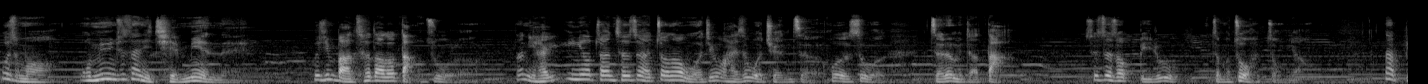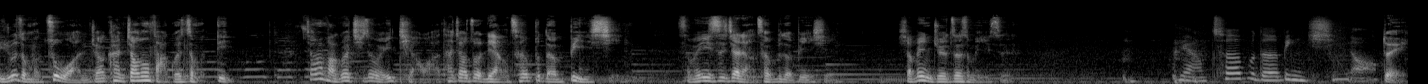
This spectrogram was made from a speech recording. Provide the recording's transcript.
为什么我明明就在你前面呢？我已经把车道都挡住了，那你还硬要钻车阵，还撞到我，结果还是我全责，或者是我责任比较大。所以这时候笔录怎么做很重要。那笔录怎么做啊？你就要看交通法规怎么定。交通法规其中有一条啊，它叫做两车不得并行。什么意思？叫两车不得并行？小编，你觉得这是什么意思？两车不得并行哦。对，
